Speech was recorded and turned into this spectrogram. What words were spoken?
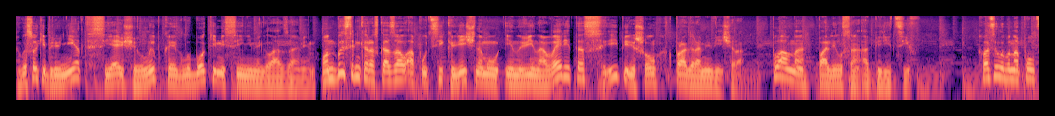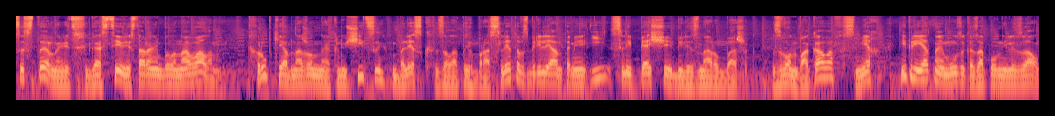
Высокий брюнет, сияющий улыбкой и глубокими синими глазами. Он быстренько рассказал о пути к вечному «In Vino Veritas» и перешел к программе вечера. Плавно полился аперитив. Хватило бы на пол цистерны, ведь гостей в ресторане было навалом. Хрупкие обнаженные ключицы, блеск золотых браслетов с бриллиантами и слепящая белизна рубашек. Звон бокалов, смех и приятная музыка заполнили зал.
